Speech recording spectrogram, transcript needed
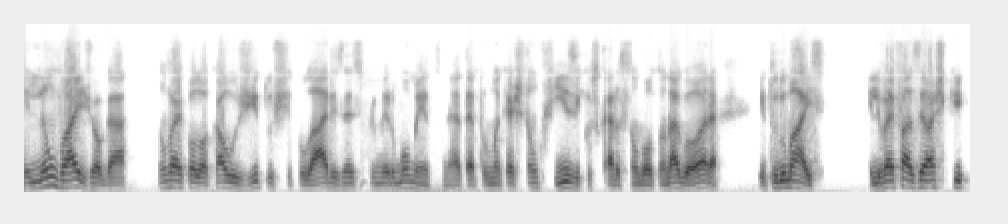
ele não vai jogar, não vai colocar os ditos titulares nesse primeiro momento, né? Até por uma questão física, os caras estão voltando agora e tudo mais. Ele vai fazer, eu acho que,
